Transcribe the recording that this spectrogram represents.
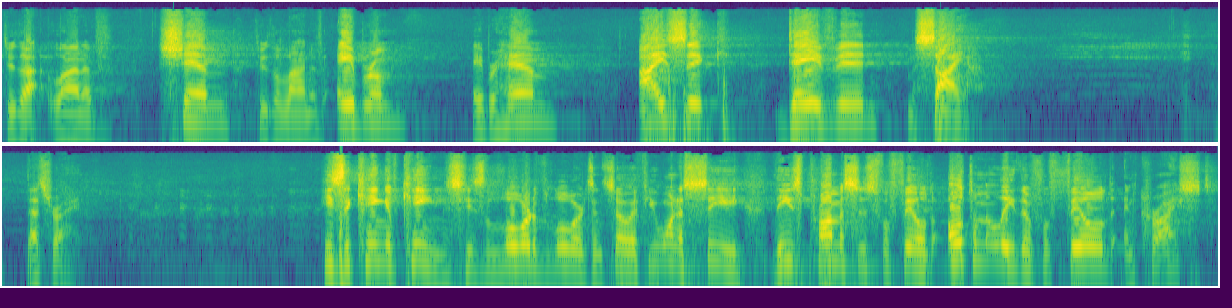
through the line of Shem, through the line of Abram, Abraham, Isaac, David, Messiah. That's right. He's the King of Kings. He's the Lord of Lords. And so, if you want to see these promises fulfilled, ultimately they're fulfilled in Christ.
